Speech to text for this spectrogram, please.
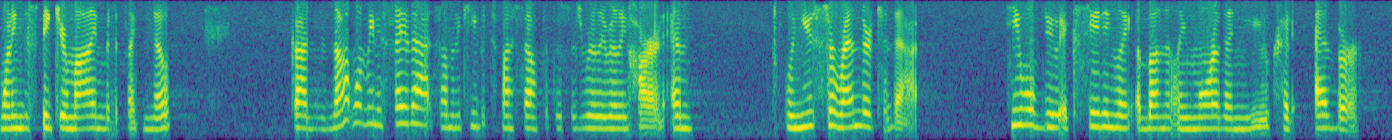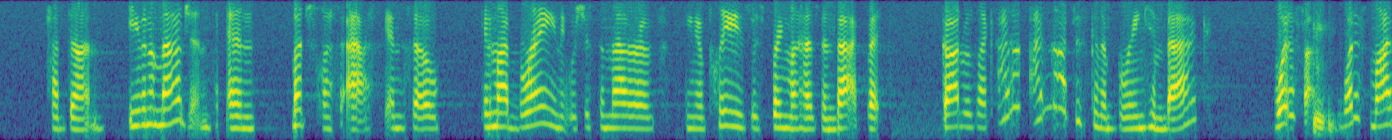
wanting to speak your mind, but it's like, nope. God does not want me to say that, so I'm going to keep it to myself, but this is really, really hard. And when you surrender to that, He will do exceedingly abundantly more than you could ever have done, even imagined, and much less ask. And so in my brain, it was just a matter of, you know, please just bring my husband back. But God was like, I don't, I'm not just going to bring him back. What if I, Hmm. what if my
